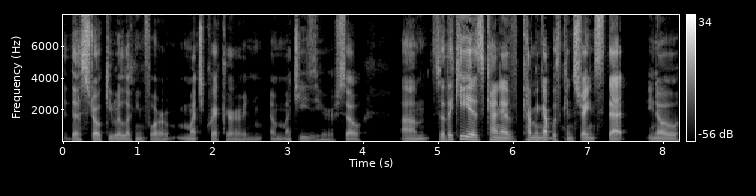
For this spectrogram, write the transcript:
the stroke you were looking for much quicker and uh, much easier. So, um, so the key is kind of coming up with constraints that you know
